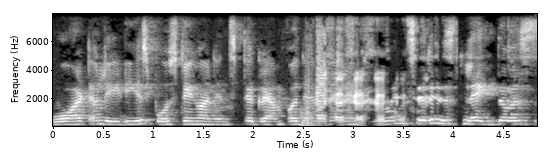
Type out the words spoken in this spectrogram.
what a lady is posting on Instagram for them. The influencer is like those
